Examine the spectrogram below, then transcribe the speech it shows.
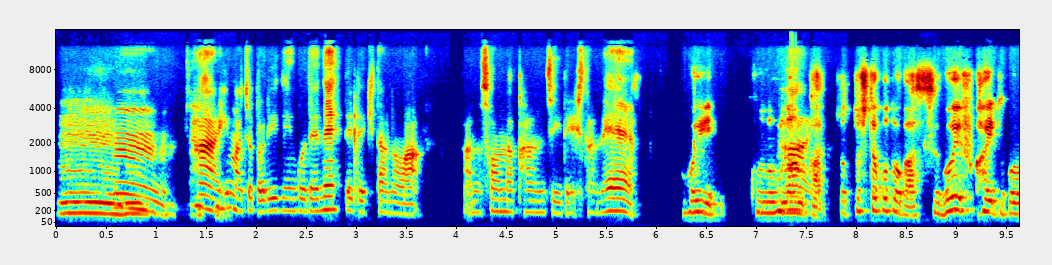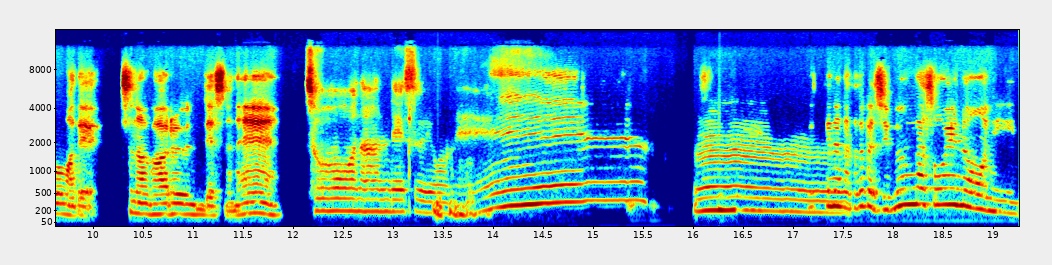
はい、うんうん。はい。今ちょっとリーディングでね、出てきたのは、あの、そんな感じでしたね。はい。このなんか、ちょっとしたことがすごい深いところまでつながるんですね。そうなんですよね。うん。で、なんか、例えば自分がそういうのに、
